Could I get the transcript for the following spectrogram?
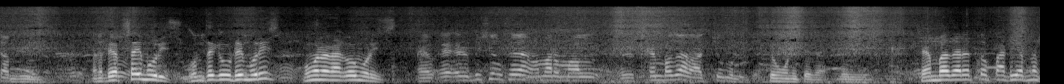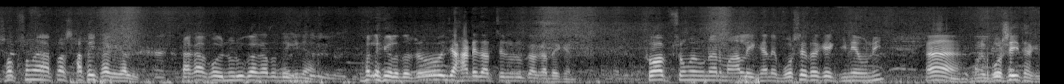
চাপি মানে ব্যবসায়ী মরিচ ঘুম থেকে উঠে মরিচ ঘুমানোর আগেও মরিচ। বেশি অংশে আমার মাল শ্যামবাজার আর চৌমনি যায় যায় শ্যামবাজারের তো পার্টি আপনার সবসময় আপনার সাথেই থাকে খালি। কাকা কই নুরু কাকা তো দেখি না। চলে গেল তো ওই যে হাটে যাচ্ছে নুরু কাকা দেখেন। সব সময় উনার মাল এখানে বসে থাকে কিনে উনি। হ্যাঁ উনি বসেই থাকে।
